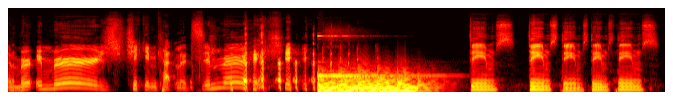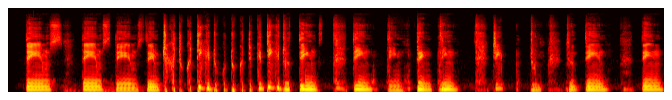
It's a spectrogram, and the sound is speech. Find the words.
Emer- emerge, chicken cutlets, emerge. themes, themes, themes, themes, themes. Themes, themes, themes, themes, themes, theme, theme, theme, theme, theme, theme,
